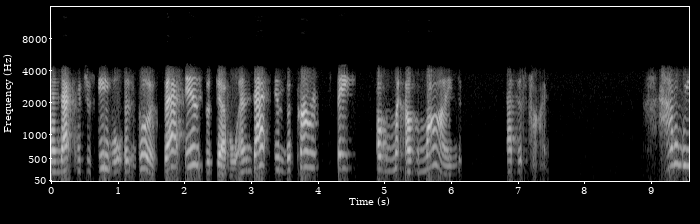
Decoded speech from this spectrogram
and that which is evil as good. That is the devil, and that is the current state of, of mind at this time. How do we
